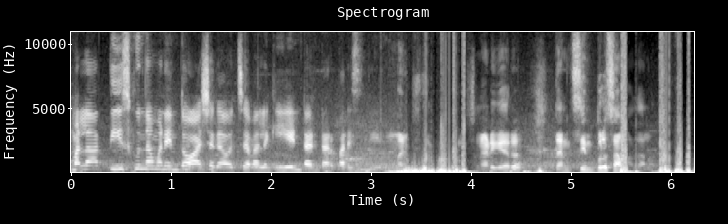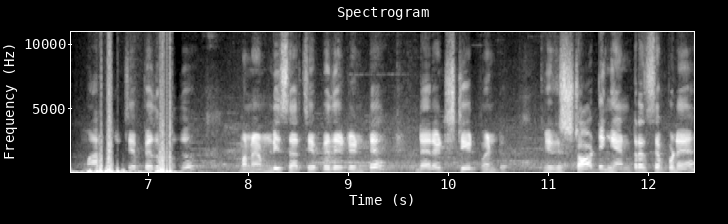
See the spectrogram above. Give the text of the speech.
మళ్ళీ తీసుకుందామని ఎంతో ఆశగా వచ్చే వాళ్ళకి ఏంటంటారు పరిస్థితి? మంచి ప్రశ్న అడిగారు. దానికి సింపుల్ సమాధానం. మార్కులు చెప్పేది ఉండదు మన ఎండి సార్ చెప్పేది ఏంటంటే డైరెక్ట్ స్టేట్మెంట్ మీకు స్టార్టింగ్ ఎంట్రన్స్ అప్పుడే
